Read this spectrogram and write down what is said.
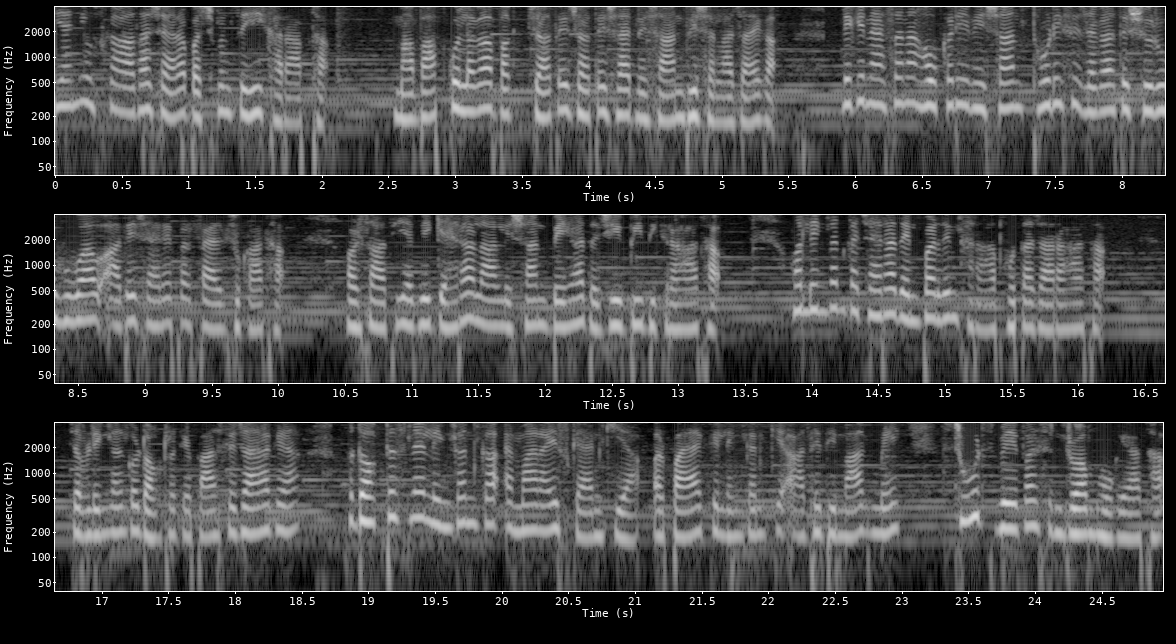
यानी उसका आधा चेहरा बचपन से ही खराब था। माँ बाप को लगा वक्त जाते जाते शायद निशान भी चला जाएगा। लेकिन ऐसा ना होकर ये निशान थोड़ी सी जगह से शुरू हुआ आधे चेहरे पर फैल चुका था। और साथ ही अभी गहरा लाल निशान बेहद अजीब भी दिख रहा था। और लिंकन का चेहरा दिन पर दिन खराब होता जा रहा था। जब लिंकन को डॉक्टर के पास ले जाया गया तो डॉक्टर्स ने लिंकन का एमआरआई स्कैन किया और पाया कि लिंकन के आधे दिमाग में स्टूट्स बेवर सिंड्रोम हो गया था,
